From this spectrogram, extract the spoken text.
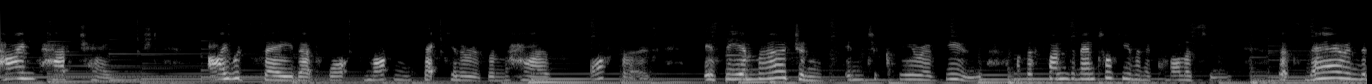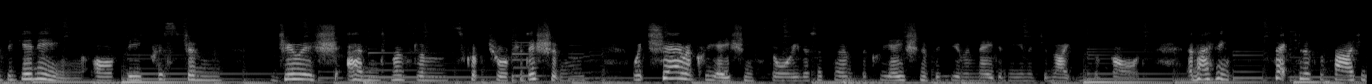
times have changed. I would say that what modern secularism has offered is the emergence into clearer view of the fundamental human equality that's there in the beginning of the Christian, Jewish, and Muslim scriptural traditions which share a creation story that affirms the creation of the human made in the image and likeness of God. And I think secular society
